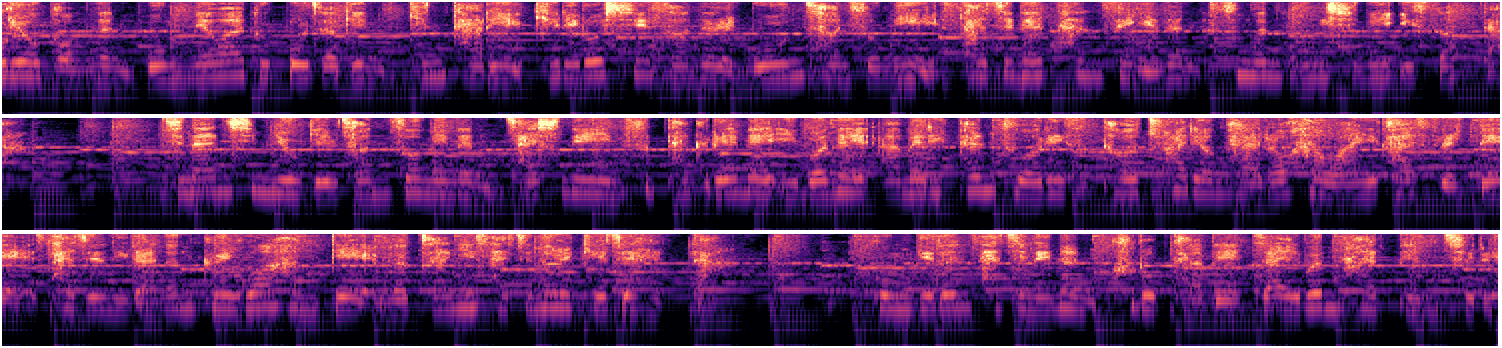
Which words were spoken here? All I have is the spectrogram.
굴욕 없는 몸매와 독보적인 긴 다리 길이로 시선을 모은 전소미 사진의 탄생에는 숨은 공신이 있었다. 지난 16일 전소미는 자신의 인스타그램에 이번에 아메리칸 투어리스터 촬영하러 하와이 갔을 때 사진이라는 글과 함께 몇 장의 사진을 게재했다. 공개된 사진에는 크롭탑에 짧은 핫팬츠를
